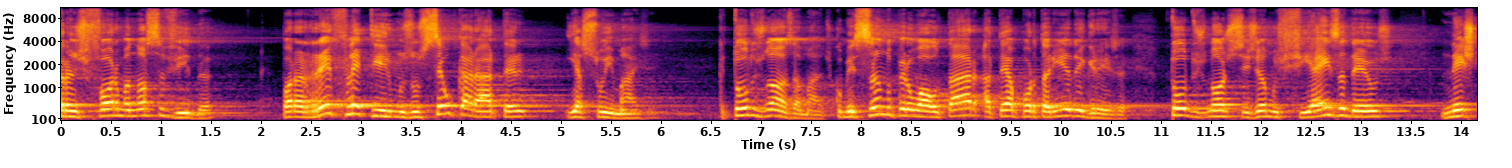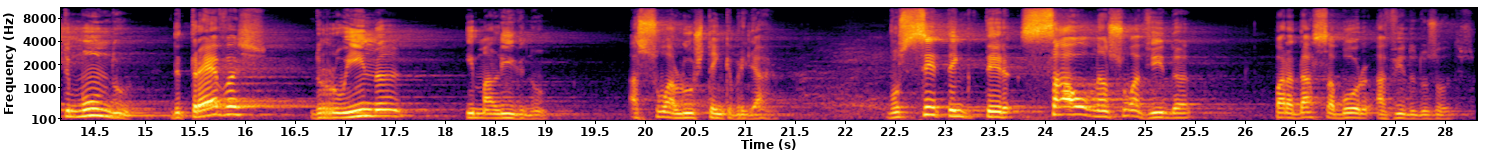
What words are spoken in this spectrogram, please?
transforma a nossa vida para refletirmos o Seu caráter e a Sua imagem. Que todos nós, amados, começando pelo altar até a portaria da igreja, todos nós sejamos fiéis a Deus neste mundo de trevas, de ruína e maligno. A sua luz tem que brilhar. Você tem que ter sal na sua vida para dar sabor à vida dos outros.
